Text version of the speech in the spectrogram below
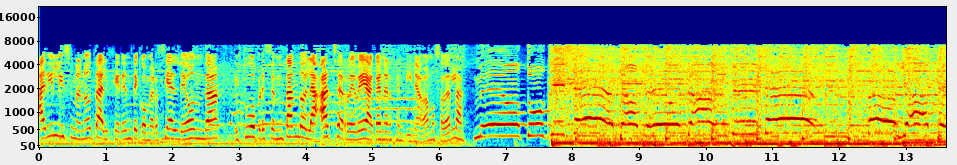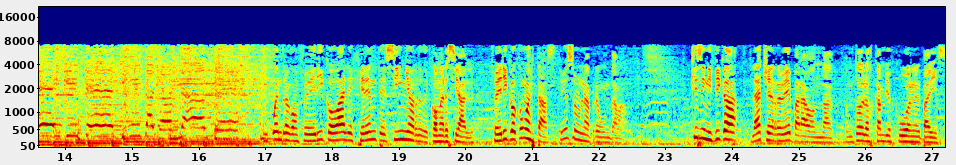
Ariel le hizo una nota al gerente comercial de Honda que estuvo presentando la HRB acá en Argentina. Vamos a verla. encuentro con Federico Vale, gerente senior comercial. Federico, ¿cómo estás? Te voy a hacer una pregunta más. ¿Qué significa la HRB para Honda, con todos los cambios que hubo en el país?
